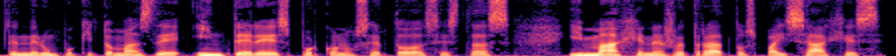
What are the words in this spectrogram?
tener un poquito más de interés por conocer todas estas imágenes, retratos, paisajes.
